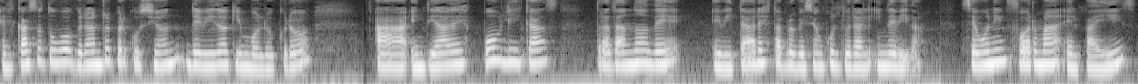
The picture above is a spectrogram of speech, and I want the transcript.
El caso tuvo gran repercusión debido a que involucró a entidades públicas tratando de evitar esta apropiación cultural indebida. Según informa El País,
